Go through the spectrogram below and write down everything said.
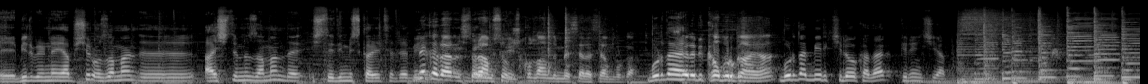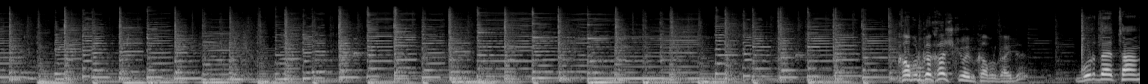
Ee, birbirine yapışır. O zaman e, açtığımız zaman da istediğimiz kalitede bir Ne kadar iş gram olgusu olur. pirinç kullandın mesela sen burada? Burada Şöyle bir kaburgaya. burada 1 kilo kadar pirinç yaptık. Kaburga kaç kilo bir kaburgaydı? Burada tam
